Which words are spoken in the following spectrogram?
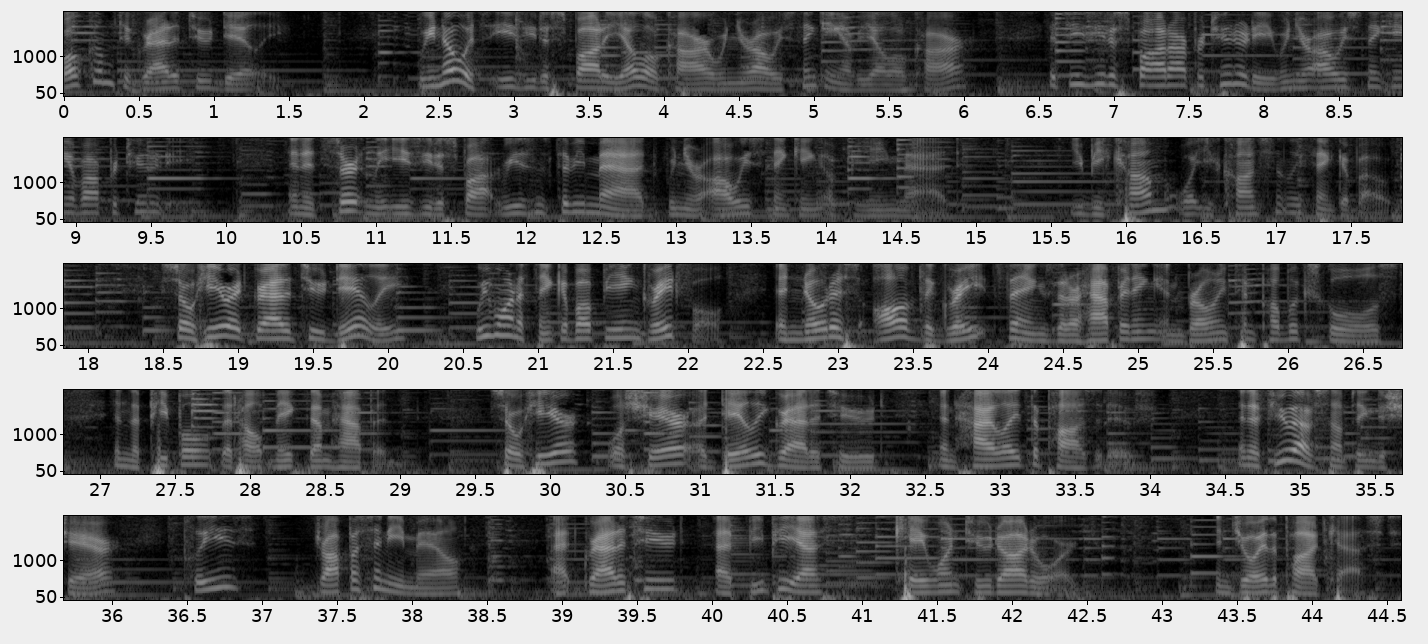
Welcome to Gratitude Daily. We know it's easy to spot a yellow car when you're always thinking of a yellow car. It's easy to spot opportunity when you're always thinking of opportunity. And it's certainly easy to spot reasons to be mad when you're always thinking of being mad. You become what you constantly think about. So, here at Gratitude Daily, we want to think about being grateful and notice all of the great things that are happening in Burlington Public Schools and the people that help make them happen. So, here we'll share a daily gratitude and highlight the positive. And if you have something to share, please drop us an email at gratitude at bpsk12.org. Enjoy the podcast.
